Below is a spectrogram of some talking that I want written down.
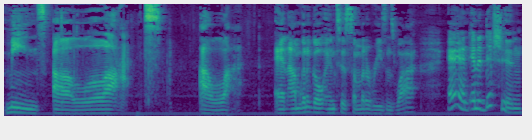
means a lot. A lot. And I'm to go into some of the reasons why. And in addition,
